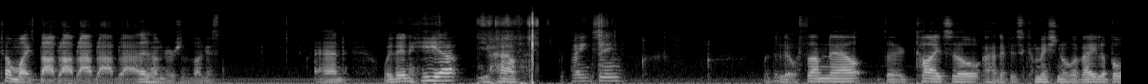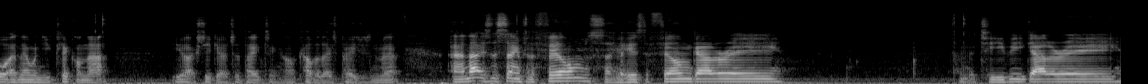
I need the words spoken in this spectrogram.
Tom Waits, blah, blah, blah, blah, blah. There's hundreds of buggers. And within here, you have the painting with a little thumbnail, the title, and if it's commissionable available. And then when you click on that, you actually go to the painting. I'll cover those pages in a minute. And that is the same for the films. So here's the film gallery, and the TV gallery,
